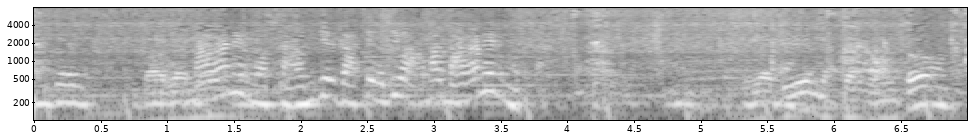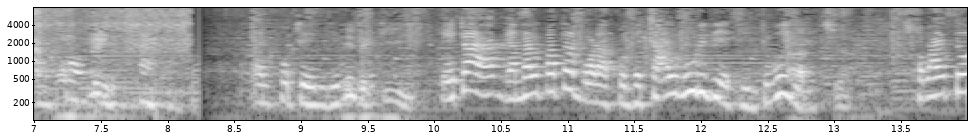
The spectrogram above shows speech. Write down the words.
নিজের বাগানের মোচা নিজের গাছের যদিও আমার বাগানের দিয়ে হ্যাঁ, অল্প তেল দিবি এটা গেঁদাল পাতার বড়া করবে চাল গুঁড়ি দিয়ে কিন্তু বুঝলে? আচ্ছা। সবাই তো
